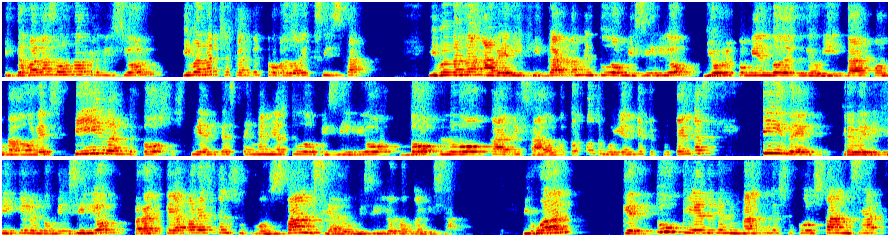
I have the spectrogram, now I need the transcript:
y te van a hacer una revisión y van a checar que el proveedor exista y van a, verificar también tu domicilio. Yo recomiendo desde ahorita, contadores, pidan que todos sus clientes tengan ya su domicilio localizado, que todo contribuyente que tú tengas pide que verifiquen el domicilio para que aparezca en su constancia domicilio localizado. Igual que tu cliente mande su constancia,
